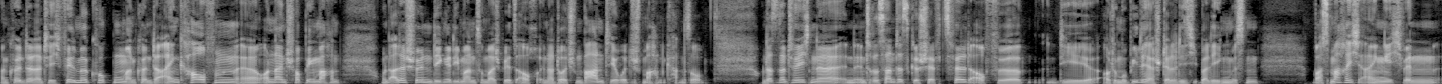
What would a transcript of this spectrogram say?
Man könnte natürlich Filme gucken, man könnte einkaufen, äh, Online-Shopping machen und alle schönen Dinge, die man zum Beispiel jetzt auch in der Deutschen Bahn theoretisch machen kann. So. Und das ist natürlich eine, ein interessantes Geschäftsfeld auch für die Automobilhersteller, die sich überlegen müssen, was mache ich eigentlich, wenn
